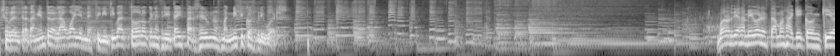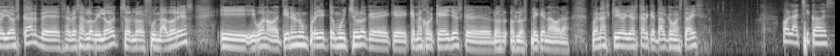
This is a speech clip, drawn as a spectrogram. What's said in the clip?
sobre el tratamiento del agua y en definitiva todo lo que necesitáis para ser unos magníficos brewers. Buenos días amigos, estamos aquí con Kio y Oscar de Cervezas Lobilot, son los fundadores y, y bueno, tienen un proyecto muy chulo que, que, que mejor que ellos que los- os lo expliquen ahora. Buenas Kio y Oscar, ¿qué tal? ¿Cómo estáis? Hola chicos.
